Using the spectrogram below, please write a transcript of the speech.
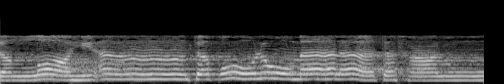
الله أن تقولوا ما لا تفعلون.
